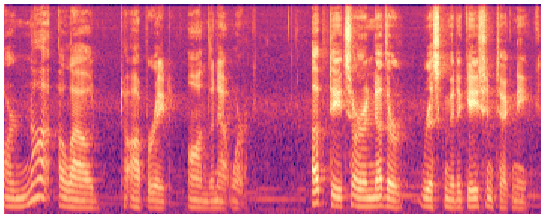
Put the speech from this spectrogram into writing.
are not allowed to operate on the network. Updates are another risk mitigation technique.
